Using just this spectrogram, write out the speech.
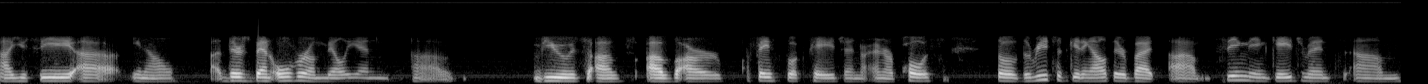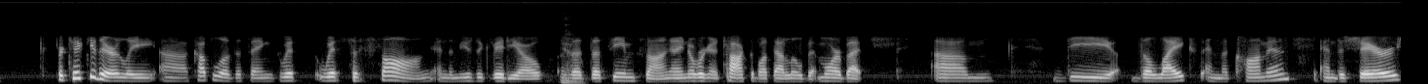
Uh, you see, uh, you know, uh, there's been over a million uh, views of of our Facebook page and, and our posts so the reach is getting out there, but um, seeing the engagement, um, particularly uh, a couple of the things with with the song and the music video, yeah. the the theme song. And I know we're going to talk about that a little bit more, but um, the the likes and the comments and the shares,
